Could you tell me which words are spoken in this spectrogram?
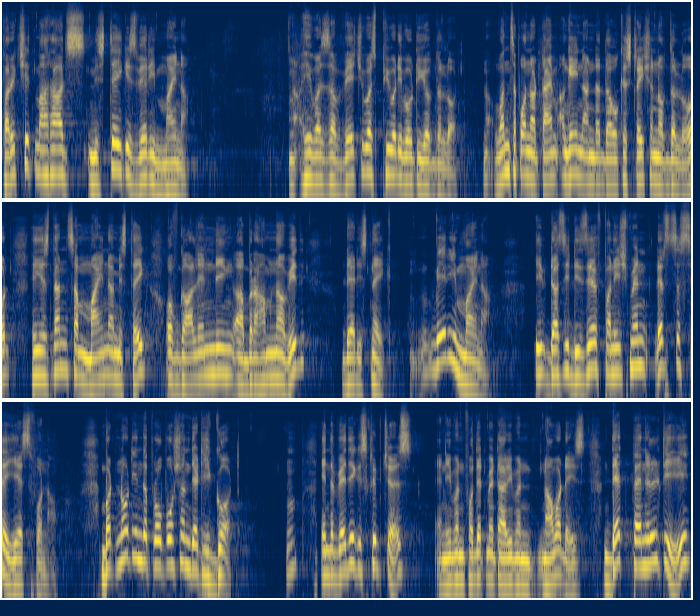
Parikshit Maharaj's mistake is very minor. He was a virtuous, pure devotee of the Lord. Once upon a time, again under the orchestration of the Lord, he has done some minor mistake of garlanding a Brahmana with dead snake. Very minor. If, does he deserve punishment? Let's just say yes for now. But not in the proportion that he got. Hmm? In the Vedic scriptures, and even for that matter, even nowadays, death penalty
